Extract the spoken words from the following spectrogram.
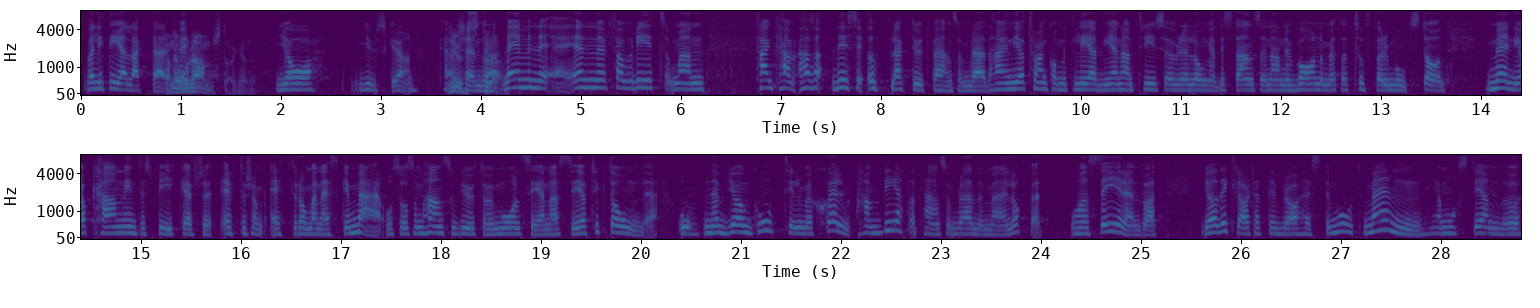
var lite elak där. Han är För- orange då kanske? Ja, ljusgrön. Kanske Ljusgrön. Ändå. Nej, men en favorit som man... Han kan, alltså, det ser upplagt ut för Hanson Brad. Han, jag tror han kommer till ledningen, han trivs över den långa distansen, han är van att möta tuffare motstånd. Men jag kan inte spika efter, eftersom ett Romanesk är med. Och så som han såg ut över mål senast, jag tyckte om det. Och när Björn Goop till och med själv, han vet att Hanson Brad är med i loppet. Och han säger ändå att ja, det är klart att det är bra häst emot, men jag måste ändå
